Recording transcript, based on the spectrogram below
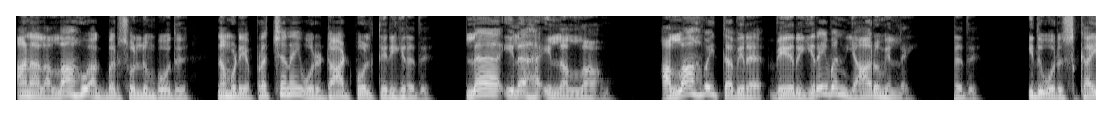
ஆனால் அல்லாஹு அக்பர் சொல்லும்போது நம்முடைய பிரச்சனை ஒரு டாட் போல் தெரிகிறது. ல இலஹ இல்லல்லாஹு. அல்லாஹ்வைத் தவிர வேறு இறைவன் யாரும் இல்லை. இது. ஒரு ஸ்கை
